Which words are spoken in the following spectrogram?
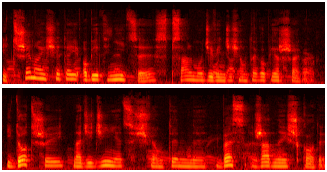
i trzymaj się tej obietnicy z Psalmu 91 i dotrzyj na dziedziniec świątynny bez żadnej szkody.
